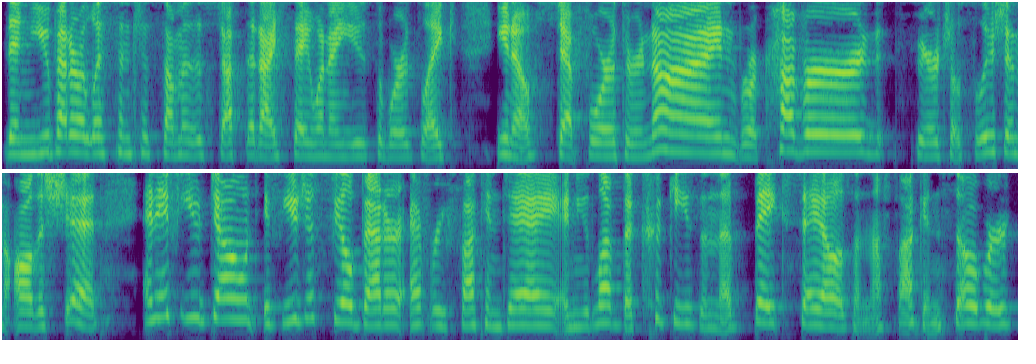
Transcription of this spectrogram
then you better listen to some of the stuff that I say when I use the words like, you know, step four through nine, recovered, spiritual solution, all the shit. And if you don't, if you just feel better every fucking day and you love the cookies and the bake sales and the fucking sober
